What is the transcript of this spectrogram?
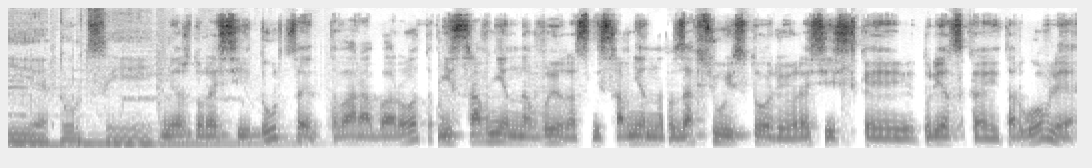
и Турцией? Между Россией и Турцией товарооборот несравненно вырос, несравненно за всю историю российской турецкой торговли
